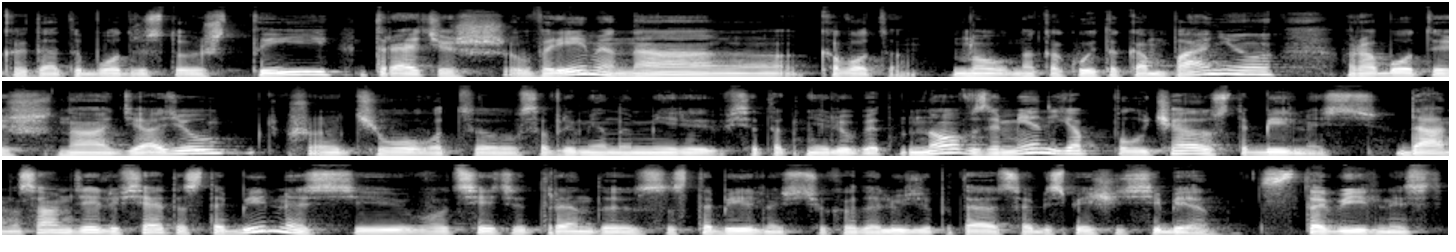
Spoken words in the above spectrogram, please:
когда ты бодрствуешь, ты тратишь время на кого-то, ну, на какую-то компанию, работаешь на дядю, чего вот в современном мире все так не любят. Но взамен я получаю стабильность. Да, на самом деле вся эта стабильность и вот все эти тренды со стабильностью, когда люди пытаются обеспечить себе стабильность.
